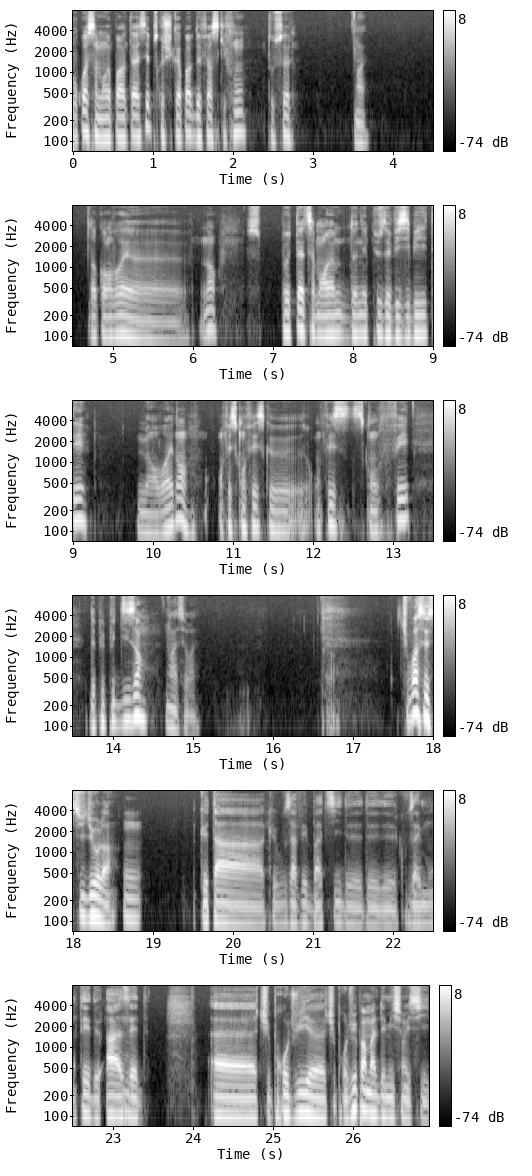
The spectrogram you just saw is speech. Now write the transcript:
Pourquoi ça m'aurait pas intéressé? Parce que je suis capable de faire ce qu'ils font tout seul. Ouais. Donc en vrai, euh, non. Peut-être ça m'aurait donné plus de visibilité, mais en vrai non. On fait ce qu'on fait, ce que on fait ce qu'on fait depuis plus de 10 ans. Ouais, c'est vrai. Tu vois ce studio là Mm. que, t'as- que vous avez bâti, de, de- de- que vous avez monté de A à Mm. Z? Euh, tu, produis, euh, tu produis pas mal d'émissions ici.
